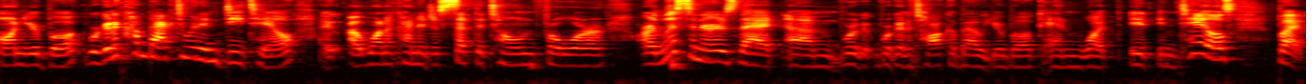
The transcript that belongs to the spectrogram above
on your book. We're going to come back to it in detail. I, I want to kind of just set the tone for our listeners that um, we're, we're going to talk about your book and what it entails, but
